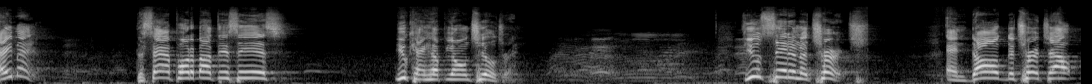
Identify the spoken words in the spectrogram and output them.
Amen. The sad part about this is you can't help your own children. If you sit in a church and dog the church out,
